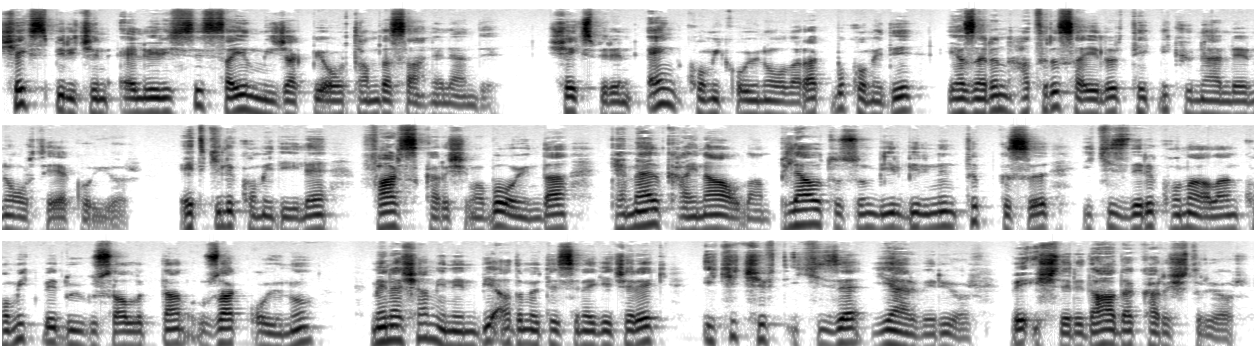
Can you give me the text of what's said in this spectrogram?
Shakespeare için elverişsiz sayılmayacak bir ortamda sahnelendi. Shakespeare'in en komik oyunu olarak bu komedi yazarın hatırı sayılır teknik hünerlerini ortaya koyuyor. Etkili komediyle fars karışımı bu oyunda temel kaynağı olan Plautus'un birbirinin tıpkısı ikizleri konu alan komik ve duygusallıktan uzak oyunu Menaşami'nin bir adım ötesine geçerek iki çift ikize yer veriyor ve işleri daha da karıştırıyor.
